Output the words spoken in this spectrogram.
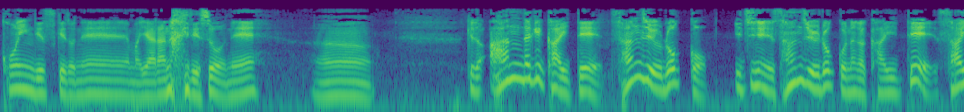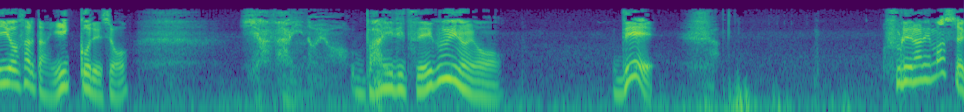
こいいんですけどね。まあ、やらないでしょうね。うん。けど、あんだけ書いて、36個、1年で36個なんか書いて、採用されたの1個でしょやばいのよ。倍率えぐいのよ。で、触れられましたっ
